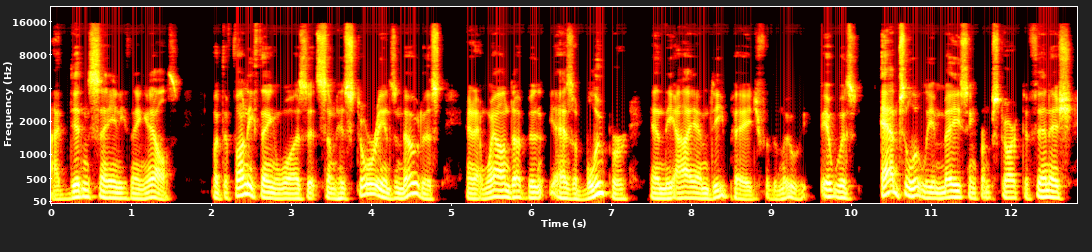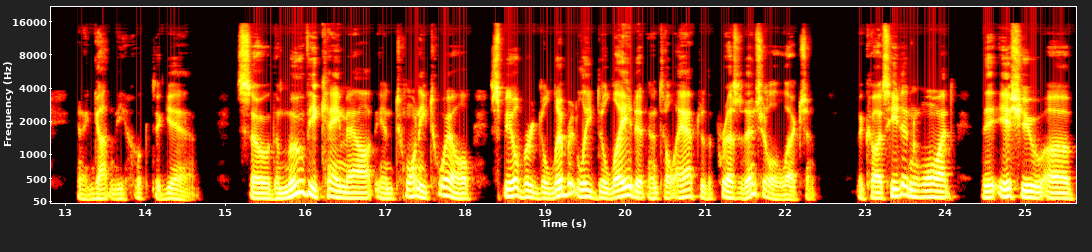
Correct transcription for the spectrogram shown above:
I didn't say anything else. But the funny thing was that some historians noticed, and it wound up as a blooper in the IMD page for the movie. It was absolutely amazing from start to finish, and it got me hooked again. So the movie came out in 2012. Spielberg deliberately delayed it until after the presidential election because he didn't want the issue of,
